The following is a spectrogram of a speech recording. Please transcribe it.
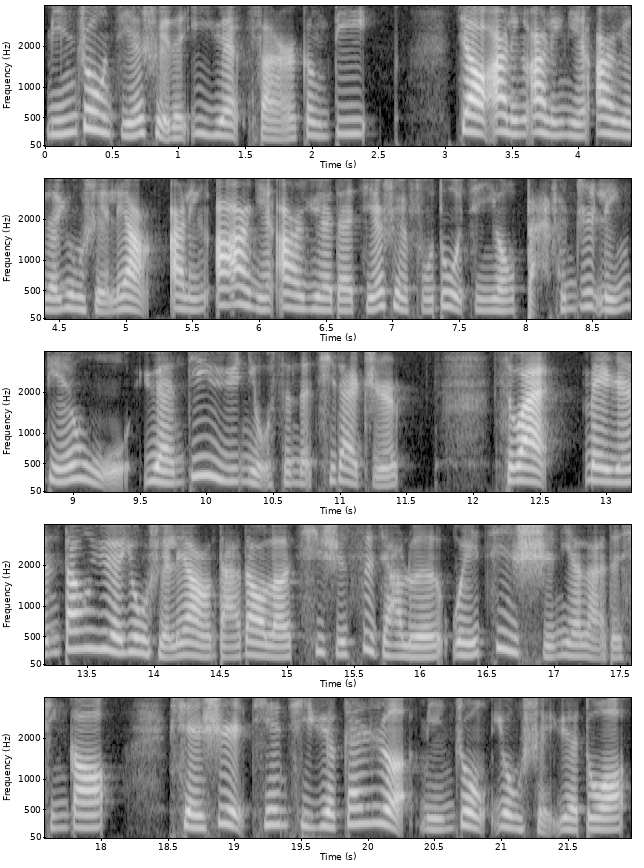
民众节水的意愿反而更低。较2020年2月的用水量，2022年2月的节水幅度仅有百分之零点五，远低于纽森的期待值。此外，每人当月用水量达到了74加仑，为近十年来的新高，显示天气越干热，民众用水越多。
